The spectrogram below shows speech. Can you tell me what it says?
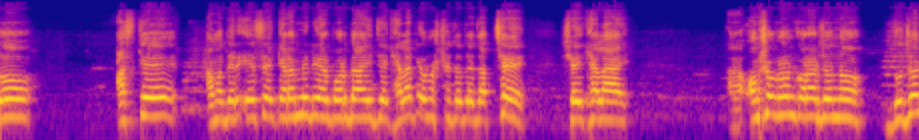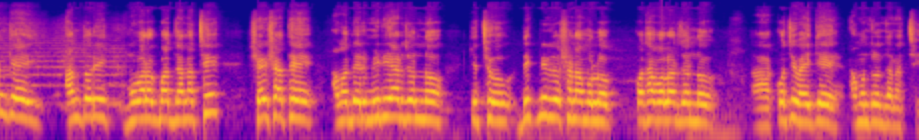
তো আজকে আমাদের এসে ক্যারাম মিডিয়ার পর্দায় যে খেলাটি অনুষ্ঠিত হতে যাচ্ছে, সেই খেলায় অংশগ্রহণ করার জন্য দুজনকেই আন্তরিক মোবারকবাদ জানাচ্ছি। সেই সাথে আমাদের মিডিয়ার জন্য কিছু দিক নির্দেশনামূলক কথা বলার জন্য কচি ভাইকে আমন্ত্রণ জানাচ্ছি।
